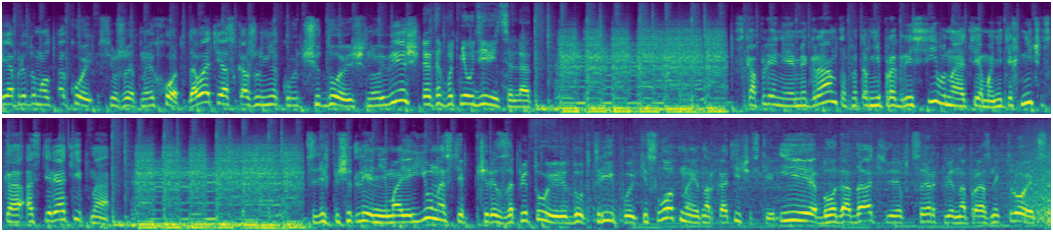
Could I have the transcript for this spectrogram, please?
я придумал такой сюжетный ход. Давайте я скажу некую чудовищную вещь. Это будет неудивительно. Скопление мигрантов – это не прогрессивная тема, не техническая, а стереотипная. Среди впечатлений моей юности через запятую идут трипы кислотные, наркотические, и благодать в церкви на праздник Троицы.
